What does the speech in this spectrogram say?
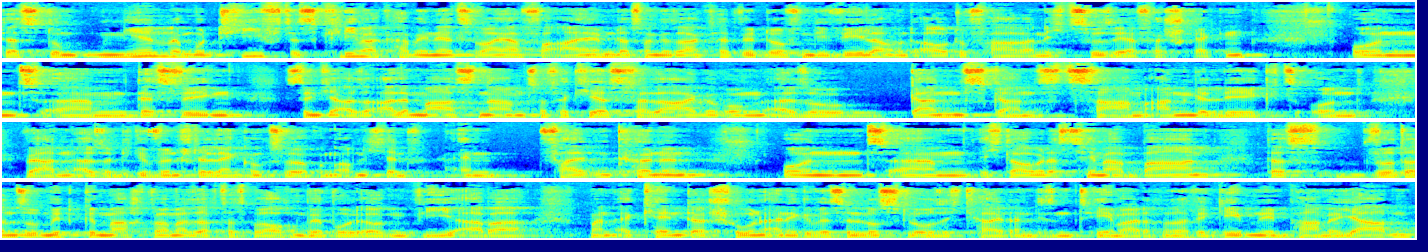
das dominierende Motiv des Klimakabinetts war ja vor allem, dass man gesagt hat, wir dürfen die Wähler und Autofahrer nicht zu sehr verschrecken. Und ähm, deswegen sind ja also alle Maßnahmen zur Verkehrsverlagerung also ganz, ganz zahm angelegt und werden also die gewünschte Lenkungswirkung auch nicht entfalten können. Und ähm, ich glaube, das Thema Bahn, das wird dann so mitgemacht, weil man sagt, das brauchen wir wohl irgendwie. Aber man erkennt da schon eine gewisse Lustlosigkeit an diesem Thema, dass man sagt, wir geben den paar Milliarden,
